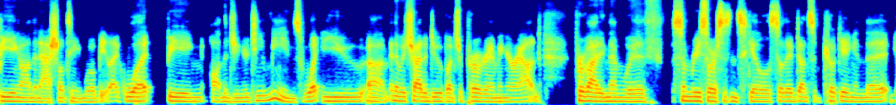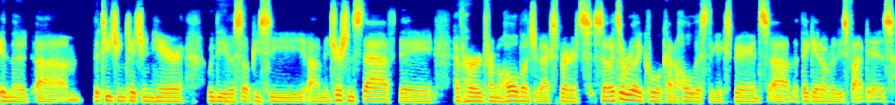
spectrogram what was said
being on the national team will be like what being on the junior team means what you um, and then we try to do a bunch of programming around providing them with some resources and skills. So they've done some cooking in the in the um, the teaching kitchen here with the USOPC um, nutrition staff. They have heard from a whole bunch of experts. So it's a really cool kind of holistic experience um, that they get over these five days.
